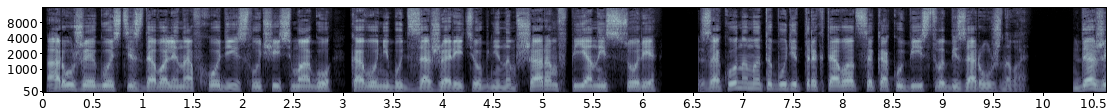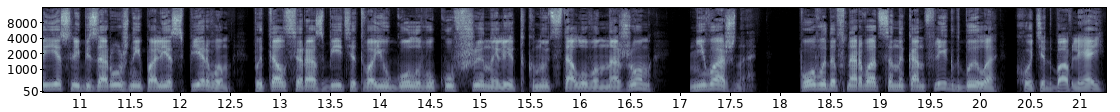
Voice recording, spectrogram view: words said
Оружие гости сдавали на входе, и случись магу кого-нибудь зажарить огненным шаром в пьяной ссоре, законом это будет трактоваться как убийство безоружного. Даже если безоружный полез первым, пытался разбить о твою голову кувшин или ткнуть столовым ножом, неважно. Поводов нарваться на конфликт было, хоть отбавляй.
